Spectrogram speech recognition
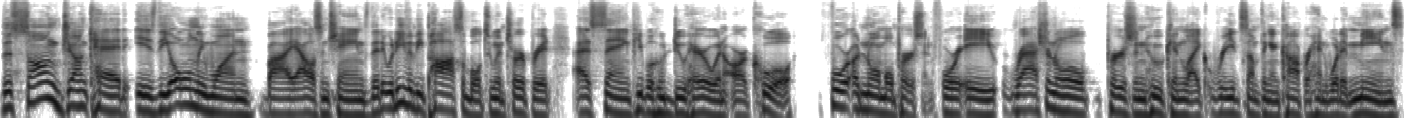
The song Junkhead is the only one by Alice in Chains that it would even be possible to interpret as saying people who do heroin are cool for a normal person, for a rational person who can like read something and comprehend what it means.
